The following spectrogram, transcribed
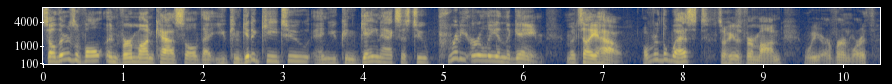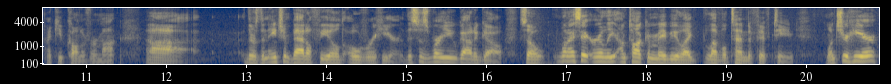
So there's a vault in Vermont Castle that you can get a key to and you can gain access to pretty early in the game. I'm going to tell you how. Over the west, so here's Vermont, we are Vernworth. I keep calling it Vermont. Uh, there's an ancient battlefield over here. This is where you got to go. So when I say early, I'm talking maybe like level 10 to 15. Once you're here,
